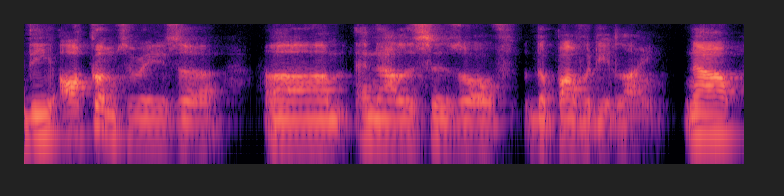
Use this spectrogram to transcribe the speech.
the Occam's razor um, analysis of the poverty line. Now,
